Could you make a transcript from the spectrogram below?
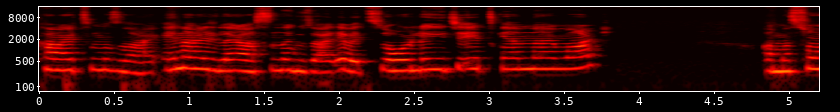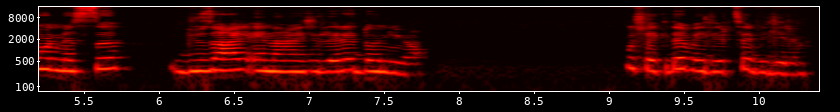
kartımız var. Enerjiler aslında güzel. Evet zorlayıcı etkenler var. Ama sonrası güzel enerjilere dönüyor. Bu şekilde belirtebilirim.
